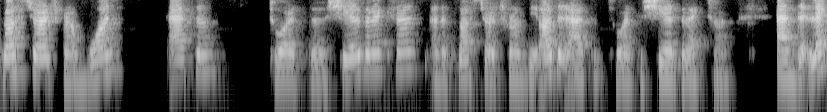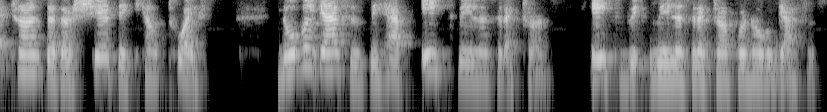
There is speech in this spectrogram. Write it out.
plus charge from one atom toward the shared electrons and a plus charge from the other atom toward the shared electron. And the electrons that are shared, they count twice. Noble gases, they have eight valence electrons, eight valence electron for noble gases.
